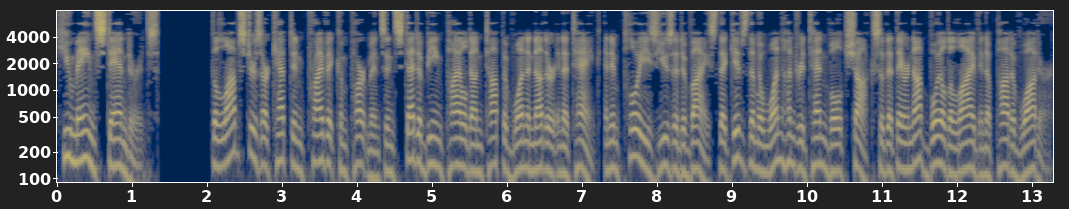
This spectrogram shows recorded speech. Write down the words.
humane standards. The lobsters are kept in private compartments instead of being piled on top of one another in a tank, and employees use a device that gives them a 110-volt shock so that they are not boiled alive in a pot of water.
